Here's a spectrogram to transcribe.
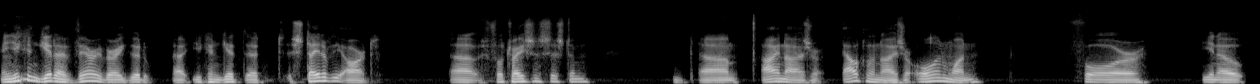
and you can get a very, very good. Uh, you can get the state of the art uh, filtration system, um, ionizer, alkalinizer, all in one for, you know,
